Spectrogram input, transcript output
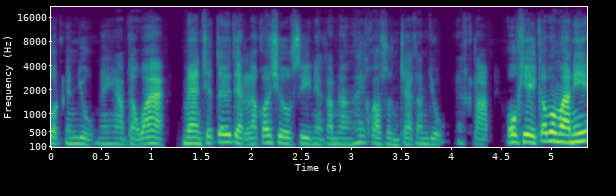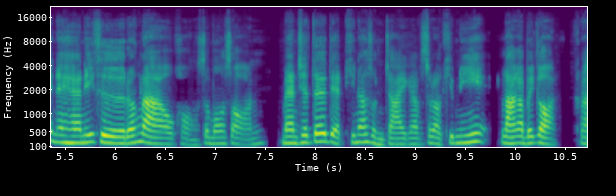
กฎกันอยู่นะครับ แต่ว่าแมนเชสเตอร์ยูไนเต็ดแล้วก็เชลซีเนี่ยกำลังให้ความสนใจกันอยู่นะครับ โอเคก็ประมาณนี้นะฮะนี่คือเรื่องราวของสโมสรแมนเชสเตอร์ยูไนเต็ดที่น่าสนใจครับสำหรับคลิปนี้ลากันไปก่อน ใคร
